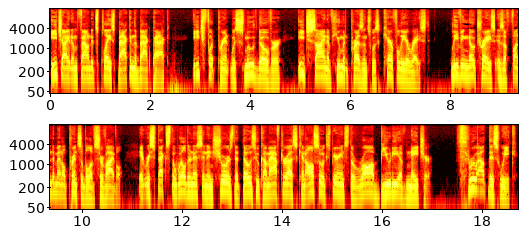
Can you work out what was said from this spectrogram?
Each item found its place back in the backpack, each footprint was smoothed over, each sign of human presence was carefully erased. Leaving no trace is a fundamental principle of survival. It respects the wilderness and ensures that those who come after us can also experience the raw beauty of nature. Throughout this week,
